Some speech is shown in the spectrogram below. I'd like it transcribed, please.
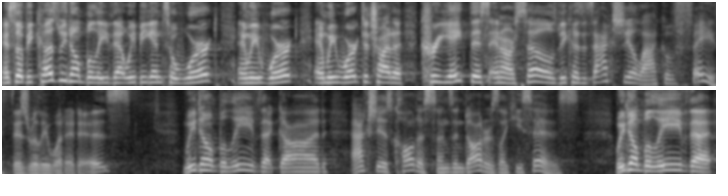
And so, because we don't believe that, we begin to work and we work and we work to try to create this in ourselves because it's actually a lack of faith, is really what it is. We don't believe that God actually has called us sons and daughters like He says. We don't believe that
